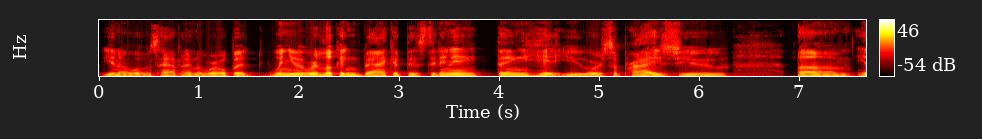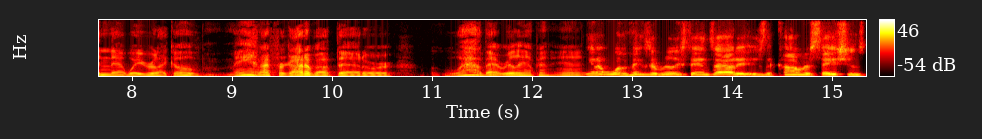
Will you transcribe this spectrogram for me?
you know, what was happening in the world. But when you were looking back at this, did anything hit you or surprise you um, in that way? You were like, "Oh man, I forgot about that," or "Wow, that really happened." Yeah, you know, one of the things that really stands out is the conversations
